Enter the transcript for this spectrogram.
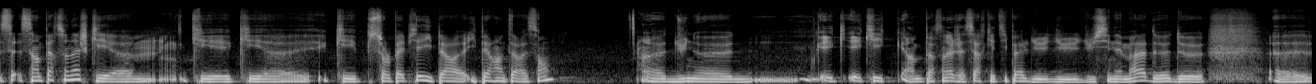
c'est un personnage qui est, qui est, qui est, qui est sur le papier hyper, hyper intéressant. Euh, d'une et, et, qui est un personnage assez archétypal du, du, du cinéma de, de euh,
